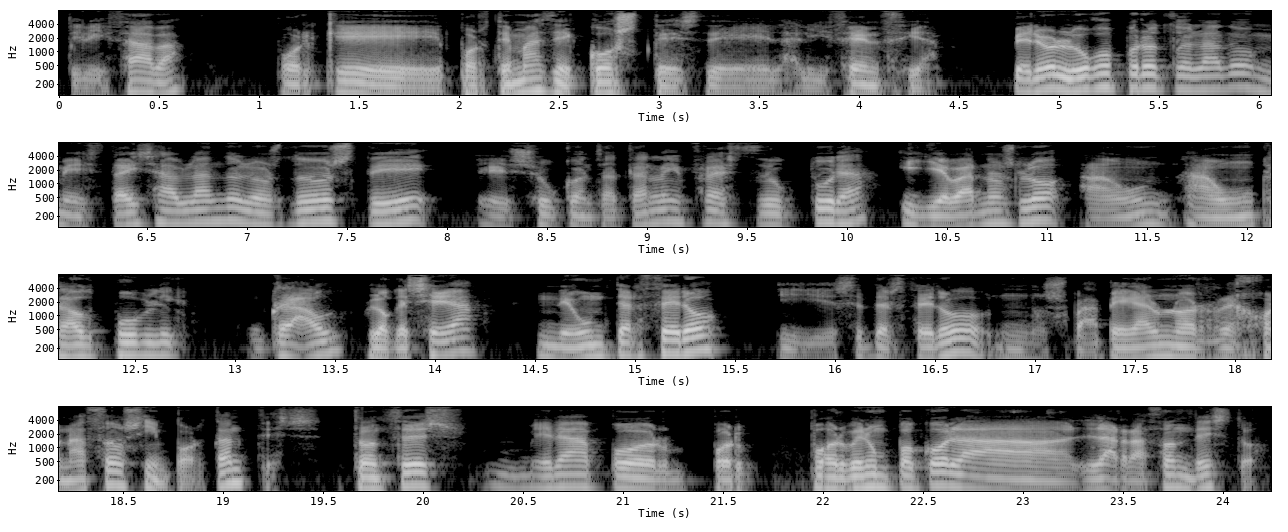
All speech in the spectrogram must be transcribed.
utilizaba porque por temas de costes de la licencia. Pero luego, por otro lado, me estáis hablando los dos de eh, subcontratar la infraestructura y llevárnoslo a un, a un cloud public, un cloud, lo que sea, de un tercero y ese tercero nos va a pegar unos rejonazos importantes. Entonces, era por, por, por ver un poco la, la razón de esto.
